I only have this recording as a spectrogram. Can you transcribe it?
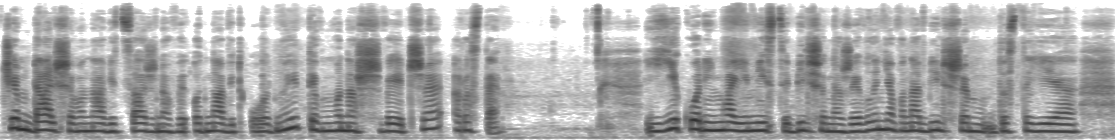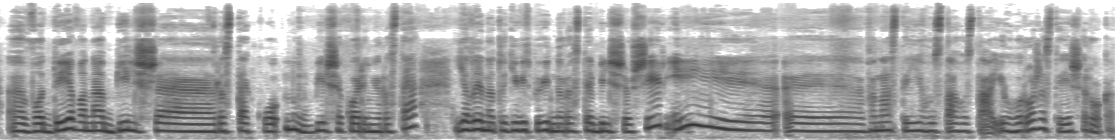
Чим далі вона відсаджена одна від одної, тим вона швидше росте. Її корінь має місце більше наживлення, вона більше достає е, води, вона більше росте ну, більше корінь росте. Ялина тоді відповідно росте більше вшир, і е, вона стає густа-густа, і огорожа стає широка.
